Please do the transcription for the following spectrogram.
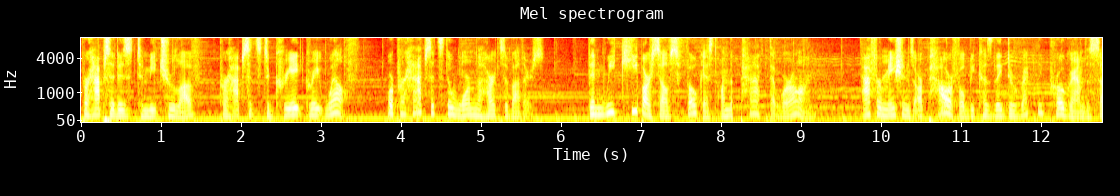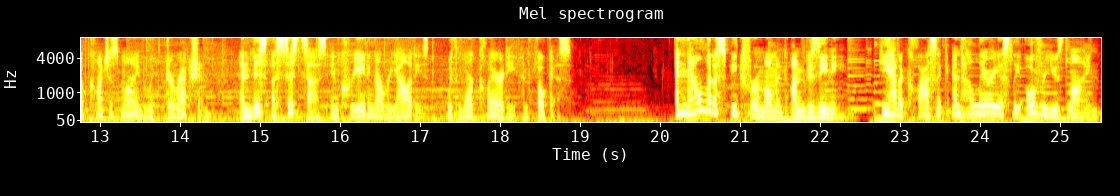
perhaps it is to meet true love, perhaps it's to create great wealth, or perhaps it's to warm the hearts of others, then we keep ourselves focused on the path that we're on. Affirmations are powerful because they directly program the subconscious mind with direction. And this assists us in creating our realities with more clarity and focus. And now let us speak for a moment on Vizzini. He had a classic and hilariously overused line,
